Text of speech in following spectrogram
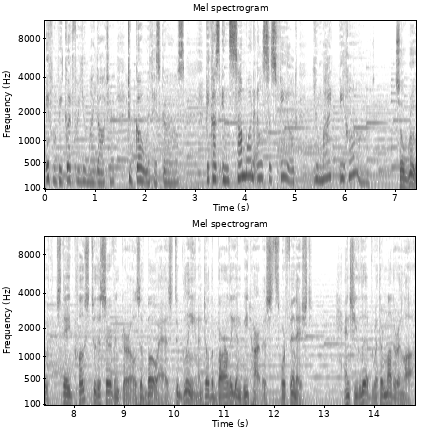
It will be good for you, my daughter, to go with his girls, because in someone else's field you might be harmed. So Ruth stayed close to the servant girls of Boaz to glean until the barley and wheat harvests were finished. And she lived with her mother in law.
